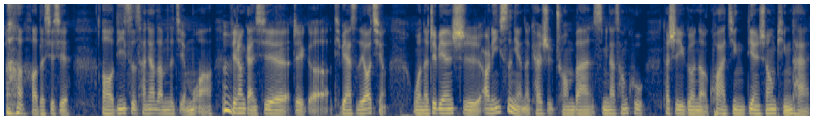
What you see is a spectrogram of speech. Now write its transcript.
啊，好的，谢谢。哦，第一次参加咱们的节目啊，非常感谢这个 TBS 的邀请。我呢这边是二零一四年呢开始创办思密达仓库，它是一个呢跨境电商平台。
